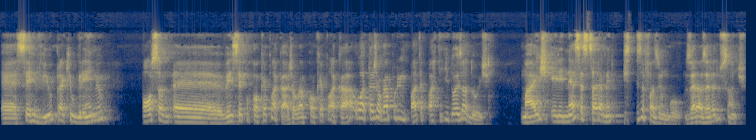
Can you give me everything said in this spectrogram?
é, serviu para que o Grêmio possa é, vencer por qualquer placar, jogar por qualquer placar ou até jogar por empate a partir de 2 a 2 Mas ele necessariamente precisa fazer um gol. 0 a 0 é do Santos.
